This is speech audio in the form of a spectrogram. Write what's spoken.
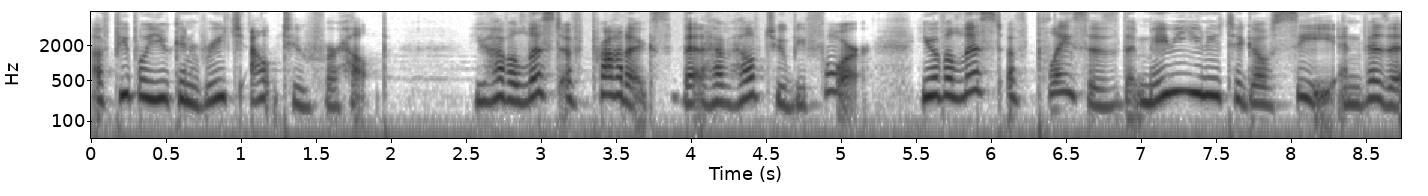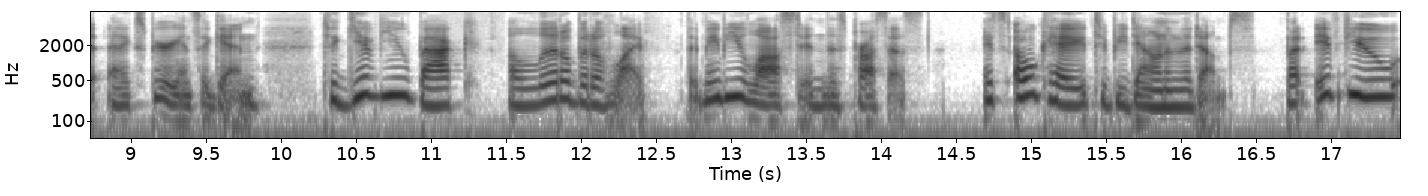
of people you can reach out to for help. You have a list of products that have helped you before. You have a list of places that maybe you need to go see and visit and experience again to give you back a little bit of life that maybe you lost in this process. It's okay to be down in the dumps. But if you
